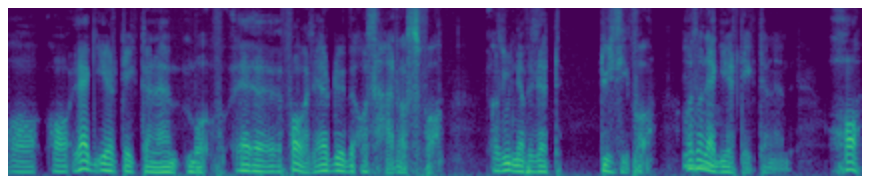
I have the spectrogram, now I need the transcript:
a, a legértéktelenebb e, fa az erdőben az szárazfa. Az úgynevezett tűzifa. Az a mhm. legértéktelenebb. Ha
